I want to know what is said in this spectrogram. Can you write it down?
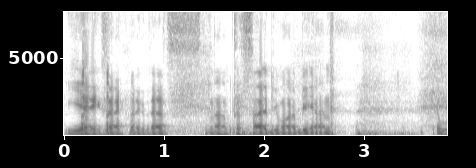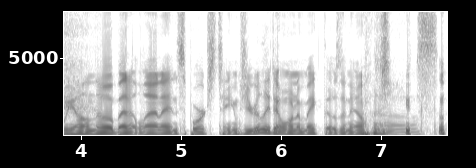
yeah, exactly. That's not the side you want to be on. and we all know about Atlanta and sports teams. You really don't want to make those analogies.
